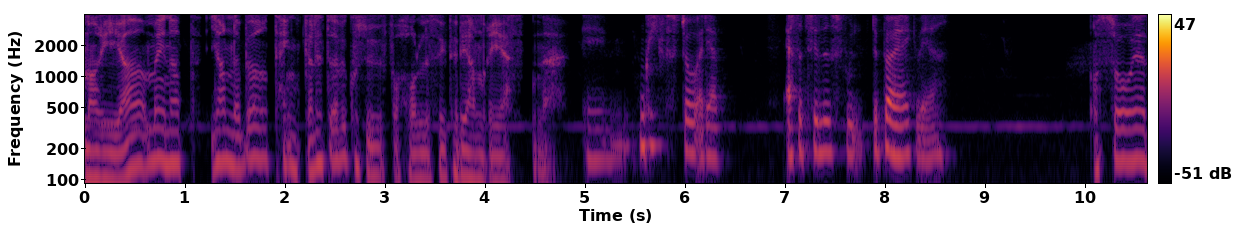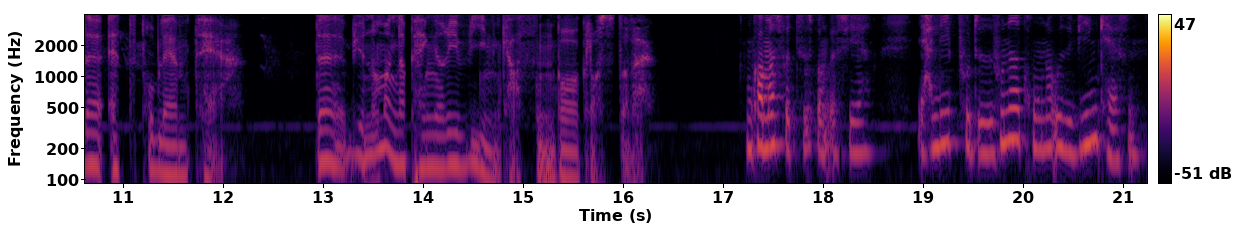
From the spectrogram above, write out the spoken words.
Maria mener at Janne bør tenke litt over hvordan hun forholder seg til de andre gjestene. Øhm, hun kan ikke forstå, at jeg er så tillitsfull. Det bør jeg ikke være. Og så er det et problem til. Det begynner å mangle penger i vinkassen på klosteret. Hun kommer også på et tidspunkt og sier jeg har lige puttet 100 kroner ut i vinkassen.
